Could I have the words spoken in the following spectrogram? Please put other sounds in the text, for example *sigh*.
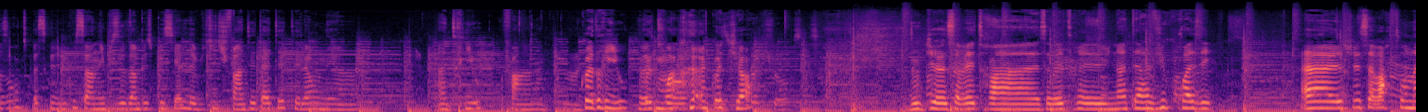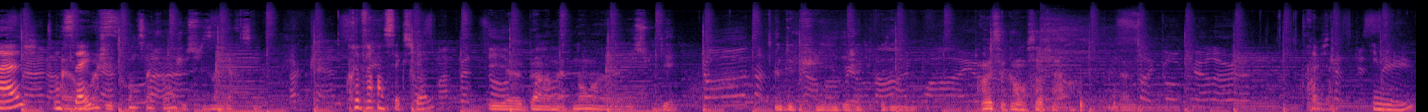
Présente parce que du coup c'est un épisode un peu spécial. D'habitude je fais un tête à tête et là on est un, un trio, enfin un quadrio avec moi, *laughs* un quatuor. Donc euh, ça va être un- ça va être une interview croisée. Euh, je veux savoir ton âge, ton Alors sexe, moi j'ai 35 ans, je suis un garçon. préférence sexuelle. Et euh, ben maintenant euh, je suis gay. Depuis déjà quelques années. Ouais, ça commence à faire. Bah oui. Très bien. Émilie?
